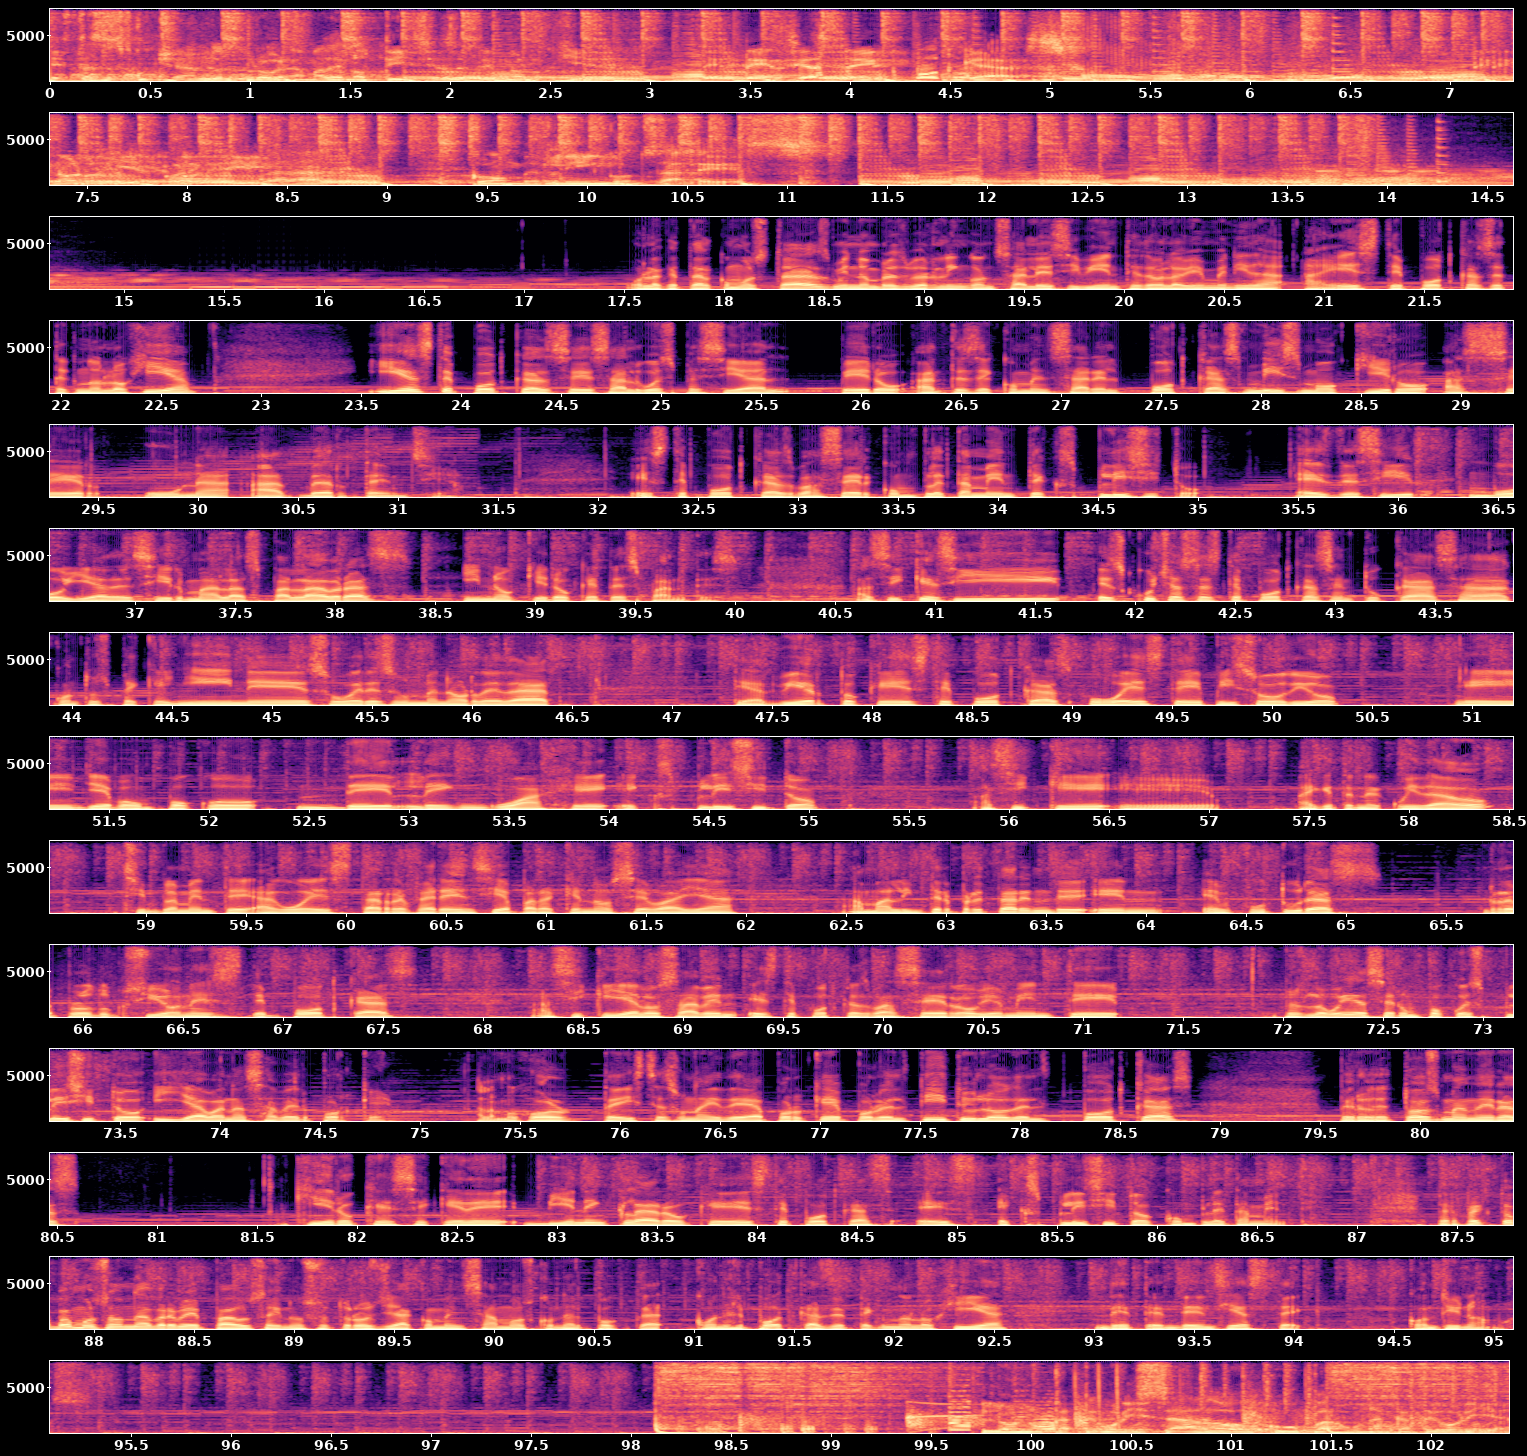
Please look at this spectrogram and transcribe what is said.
Estás escuchando el programa de noticias de tecnología. Tendencias Tech Podcast. Tecnología colectiva con Berlín González. Hola, ¿qué tal? ¿Cómo estás? Mi nombre es Berlín González y bien te doy la bienvenida a este podcast de tecnología. Y este podcast es algo especial, pero antes de comenzar el podcast mismo quiero hacer una advertencia. Este podcast va a ser completamente explícito, es decir, voy a decir malas palabras y no quiero que te espantes. Así que si escuchas este podcast en tu casa con tus pequeñines o eres un menor de edad, te advierto que este podcast o este episodio eh, lleva un poco de lenguaje explícito. Así que eh, hay que tener cuidado. Simplemente hago esta referencia para que no se vaya a malinterpretar en, en, en futuras reproducciones de podcast. Así que ya lo saben, este podcast va a ser obviamente, pues lo voy a hacer un poco explícito y ya van a saber por qué. A lo mejor te diste una idea por qué, por el título del podcast, pero de todas maneras quiero que se quede bien en claro que este podcast es explícito completamente. Perfecto, vamos a una breve pausa y nosotros ya comenzamos con el, podcast, con el podcast de tecnología de Tendencias Tech. Continuamos. Lo no categorizado ocupa una categoría.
